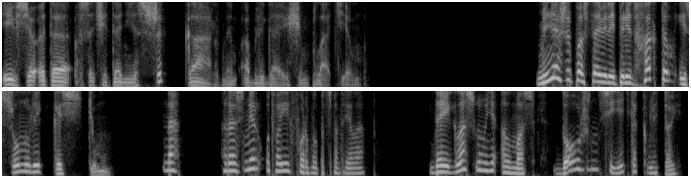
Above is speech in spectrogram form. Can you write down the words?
И все это в сочетании с шикарным облегающим платьем. Меня же поставили перед фактом и сунули костюм. На, размер у твоей формы подсмотрела. Да и глаз у меня алмаз, должен сидеть как влитой. —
